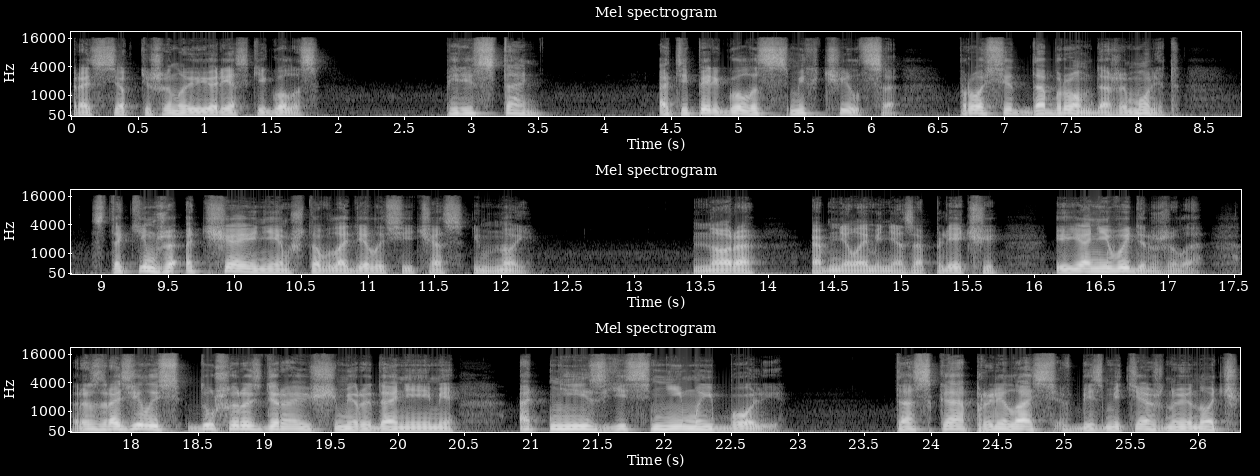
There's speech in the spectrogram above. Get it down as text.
Рассек тишину ее резкий голос. «Перестань!» А теперь голос смягчился, просит добром, даже молит. с таким же отчаянием, что владело сейчас и мной. Нора обняла меня за плечи, и я не выдержала, разразилась душераздирающими рыданиями от неизъяснимой боли. Тоска пролилась в безмятежную ночь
